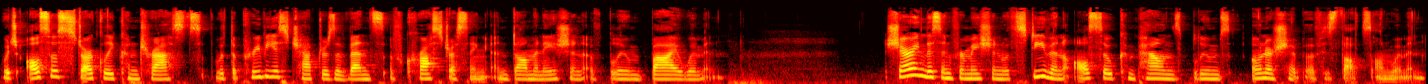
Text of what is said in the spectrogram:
which also starkly contrasts with the previous chapter's events of cross dressing and domination of Bloom by women. Sharing this information with Stephen also compounds Bloom's ownership of his thoughts on women.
